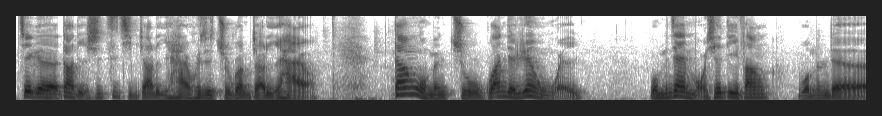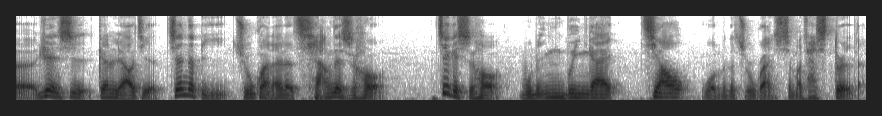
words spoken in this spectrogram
这个到底是自己比较厉害，或是主管比较厉害哦。当我们主观的认为我们在某些地方我们的认识跟了解真的比主管来的强的时候，这个时候我们应不应该教我们的主管什么才是对的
